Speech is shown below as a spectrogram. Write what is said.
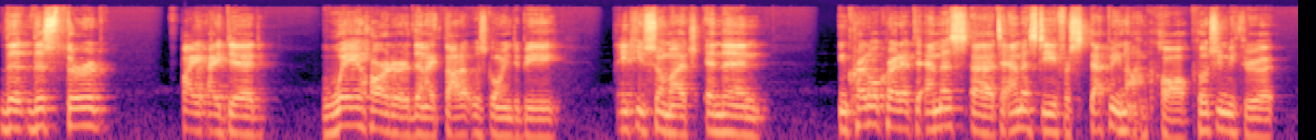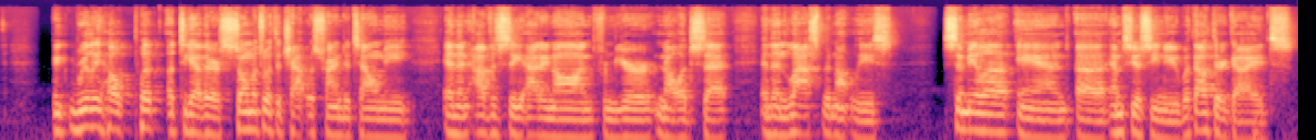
the this third fight I did way harder than I thought it was going to be. Thank you so much, and then incredible credit to MS uh, to MSD for stepping on call, coaching me through it it really helped put uh, together so much what the chat was trying to tell me and then obviously adding on from your knowledge set. And then last but not least simula and uh, mcoc new without their guides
